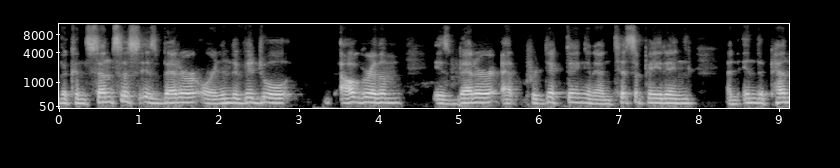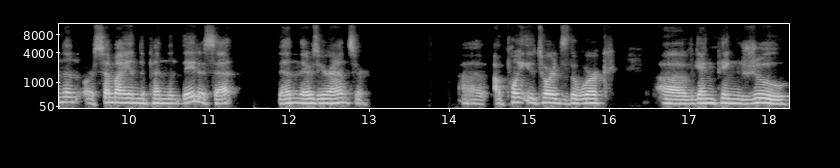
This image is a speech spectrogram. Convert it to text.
the consensus is better or an individual algorithm is better at predicting and anticipating an independent or semi-independent data set, then there's your answer. Uh, I'll point you towards the work of Gengping Zhu.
